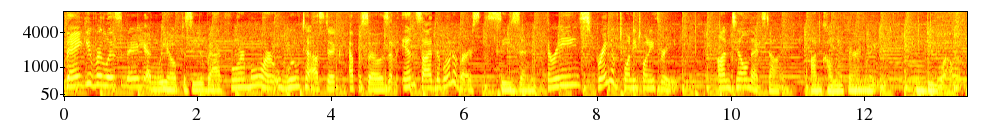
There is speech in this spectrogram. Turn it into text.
Thank you for listening, and we hope to see you back for more woo-tastic episodes of Inside the Wooniverse, Season 3, Spring of 2023. Until next time, I'm Colette Baron Reid. Do well.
